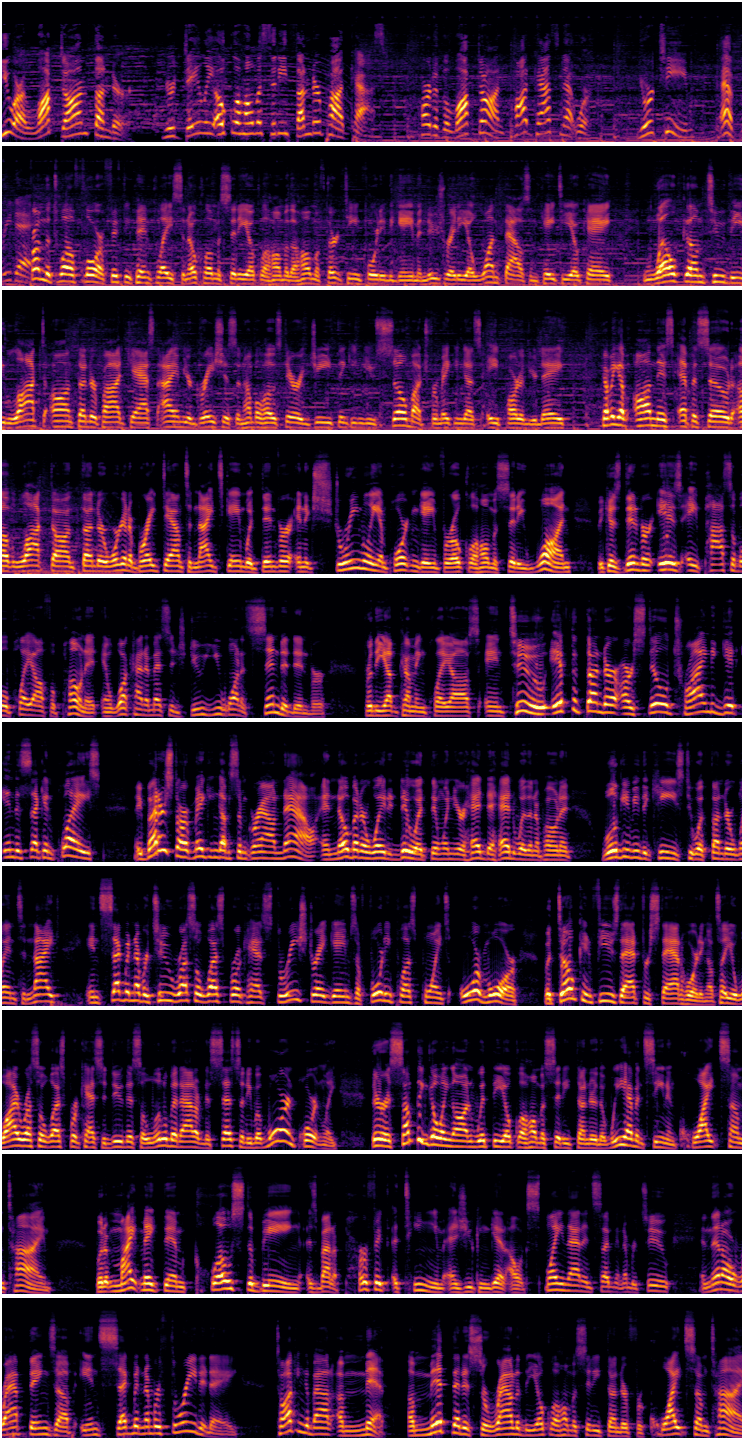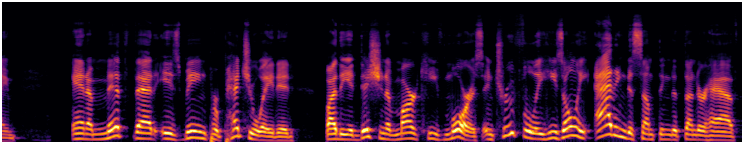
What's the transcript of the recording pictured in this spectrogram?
You are Locked On Thunder, your daily Oklahoma City Thunder podcast, part of the Locked On Podcast Network. Your team every day. From the 12th floor of 50 Penn Place in Oklahoma City, Oklahoma, the home of 1340 The Game and News Radio 1000 KTOK. Welcome to the Locked On Thunder podcast. I am your gracious and humble host, Eric G. Thanking you so much for making us a part of your day. Coming up on this episode of Locked On Thunder, we're going to break down tonight's game with Denver, an extremely important game for Oklahoma City. One, because Denver is a possible playoff opponent, and what kind of message do you want to send to Denver for the upcoming playoffs? And two, if the Thunder are still trying to get into second place, they better start making up some ground now, and no better way to do it than when you're head to head with an opponent We'll give you the keys to a Thunder win tonight. In segment number two, Russell Westbrook has three straight games of 40 plus points or more, but don't confuse that for stat hoarding. I'll tell you why Russell Westbrook has to do this a little bit out of necessity, but more importantly, there is something going on with the Oklahoma City Thunder that we haven't seen in quite some time but it might make them close to being as about a perfect a team as you can get. I'll explain that in segment number two. And then I'll wrap things up in segment number three today, talking about a myth, a myth that has surrounded the Oklahoma City Thunder for quite some time, and a myth that is being perpetuated by the addition of Markieff Morris. And truthfully, he's only adding to something the Thunder have,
